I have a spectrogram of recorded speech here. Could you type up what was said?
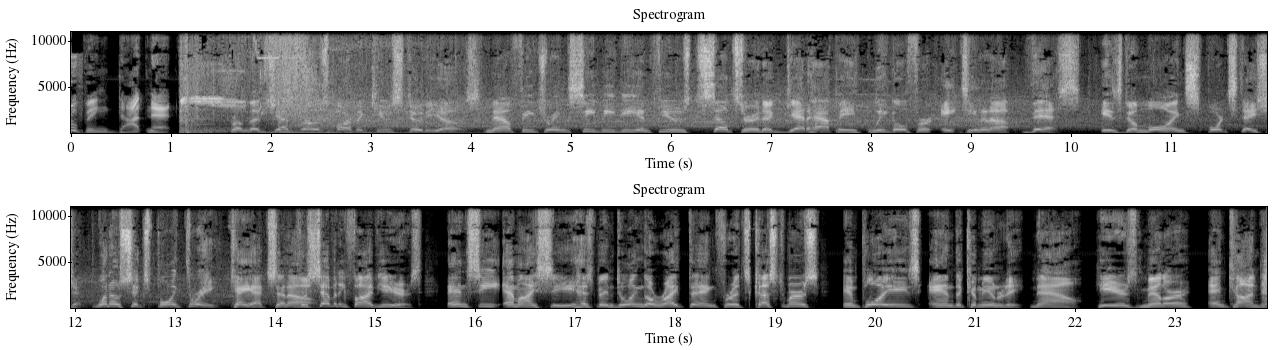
Roofing.net. From the Jethro's Barbecue Studios, now featuring CBD infused seltzer to get happy, legal for 18 and up. This is Des Moines Sports Station, 106.3 KXNO. For 75 years, NCMIC has been doing the right thing for its customers, employees, and the community. Now, here's Miller and Condon.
